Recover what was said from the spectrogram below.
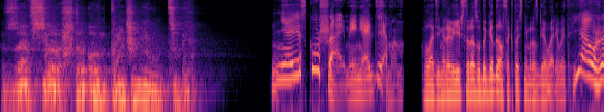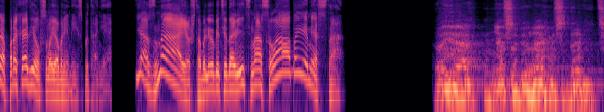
«За все, что он причинил тебе». «Не искушай меня, демон!» Владимир Ильич сразу догадался, кто с ним разговаривает. «Я уже проходил в свое время испытания. Я знаю, что вы любите давить на слабые места. А я не собираюсь давить.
